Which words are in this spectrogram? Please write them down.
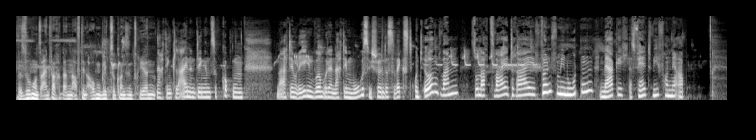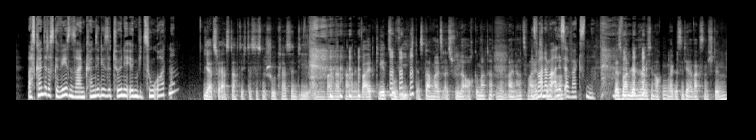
Versuchen uns einfach dann auf den Augenblick zu konzentrieren. Nach den kleinen Dingen zu gucken, nach dem Regenwurm oder nach dem Moos, wie schön das wächst. Und irgendwann, so nach zwei, drei, fünf Minuten, merke ich, das fällt wie von mir ab. Was könnte das gewesen sein? Können Sie diese Töne irgendwie zuordnen? Ja, zuerst dachte ich, das ist eine Schulklasse, die Wandertag in den Wald geht, so wie ich das damals als Schüler auch gemacht habe in den Reinhardswald. Das waren aber alles Erwachsene. Das waren, das habe ich dann auch gemerkt, das sind ja Erwachsenenstimmen.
